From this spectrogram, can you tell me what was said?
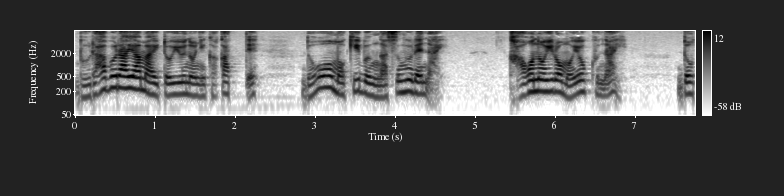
ブラブラ病というのにかかってどうも気分が優れない。顔の色も良くない。どっ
